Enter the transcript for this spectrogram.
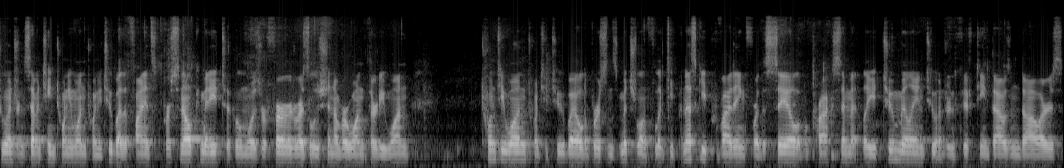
217-21-22 by the Finance and Personnel Committee, to whom was referred resolution number 131, 21, 22 by Alderpersons Mitchell and Filicky Peneski, providing for the sale of approximately two million, two hundred and fifteen thousand dollars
